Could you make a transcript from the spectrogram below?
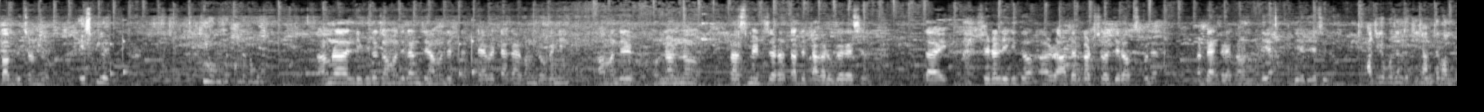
বাবলু চন্দ্র। এই স্কুলে? কি অভিযোগ করলে তোমরা? আমরা লিখিত জমা দিলাম যে আমাদের ট্যাবের টাকা এখন ঢোকেনি। আমাদের অন্যান্য ক্লাসমেট যারা তাদের টাকা ঢুকে গেছে। তাই সেটা লিখিত আর আধার কার্ড সহ জেরক্স করে আর ব্যাংকের অ্যাকাউন্ট দিয়ে দিয়ে দিয়েছি জমা। আজকে পর্যন্ত কি জানতে পারলে?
